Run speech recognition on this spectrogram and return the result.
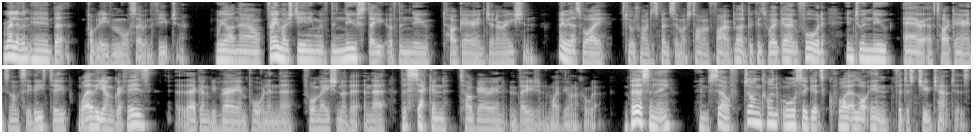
relevant here, but probably even more so in the future. We are now very much dealing with the new state of the new Targaryen generation. Maybe that's why George wanted to spend so much time on Fire and Blood because we're going forward into a new era of Targaryens, and obviously these two, whatever young Griff is, they're going to be very important in the formation of it, and they're the second Targaryen invasion, whatever you want to call it. Personally, himself, Jon Con also gets quite a lot in for just two chapters.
